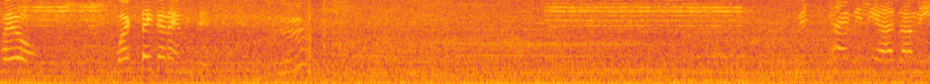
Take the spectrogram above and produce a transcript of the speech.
होय हो. वाटतंय का नाही विशेष? आम्ही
